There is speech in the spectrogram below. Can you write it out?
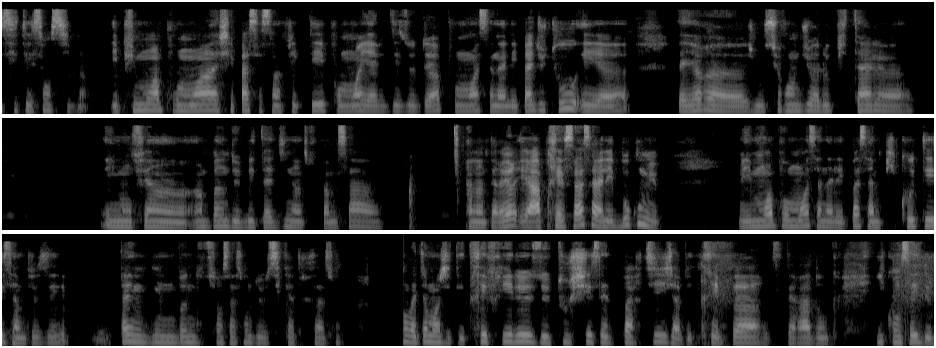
C'était sensible. hein. Et puis moi, pour moi, je sais pas, ça s'est infecté. Pour moi, il y avait des odeurs. Pour moi, ça n'allait pas du tout. Et d'ailleurs, je me suis rendue à l'hôpital. et ils m'ont fait un, un bain de bétadine, un truc comme ça, à l'intérieur. Et après ça, ça allait beaucoup mieux. Mais moi, pour moi, ça n'allait pas. Ça me picotait. Ça me faisait pas une, une bonne sensation de cicatrisation. On va dire, moi, j'étais très frileuse de toucher cette partie, j'avais très peur, etc. Donc, il conseille de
